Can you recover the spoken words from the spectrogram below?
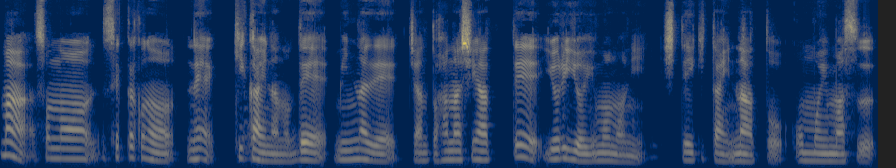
まあ、その、せっかくのね、機会なので、みんなでちゃんと話し合って、より良いものにしていきたいなと思います。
